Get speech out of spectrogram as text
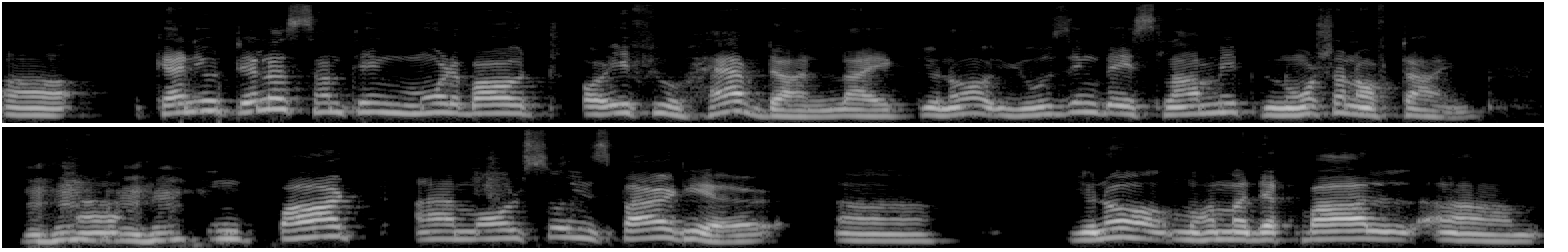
uh, can you tell us something more about, or if you have done, like, you know, using the Islamic notion of time? hmm Uh, hmm in part, I'm also inspired here. Uh, you know, Muhammad Iqbal, um,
